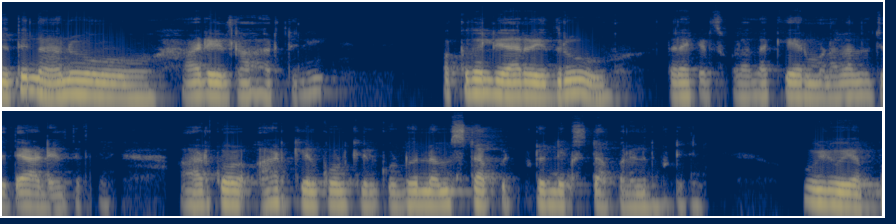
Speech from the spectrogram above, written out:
ಜೊತೆ ನಾನು ಹಾಡು ಹೇಳ್ತಾ ಇರ್ತೀನಿ ಪಕ್ಕದಲ್ಲಿ ಯಾರೋ ಇದ್ದರೂ ತಲೆ ಕೆಡಿಸ್ಕೊಳ್ಳಲ್ಲ ಕೇರ್ ಮಾಡಲ್ಲ ಅದ್ರ ಜೊತೆ ಹಾಡು ಹೇಳ್ತಿರ್ತೀನಿ. ಹಾಡ್ಕೊ ಹಾಡು ಕೇಳ್ಕೊಂಡು ಕೇಳಿಕೊಂಡು ನಮ್ಮ ಸ್ಟಾಪ್ ಬಿಟ್ಬಿಟ್ಟು ನೆಕ್ಸ್ಟ್ ಸ್ಟಾಪಲ್ಲಿ ಇಳಿದ್ಬಿಟ್ಟಿದ್ದೀನಿ ಅಯ್ಯೋ ಯಪ್ಪ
